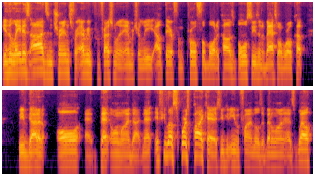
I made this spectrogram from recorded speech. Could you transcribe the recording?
Get the latest odds and trends for every professional and amateur league out there from pro football to college bowl season to basketball World Cup. We've got it all at betonline.net. If you love sports podcasts, you can even find those at betonline as well.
